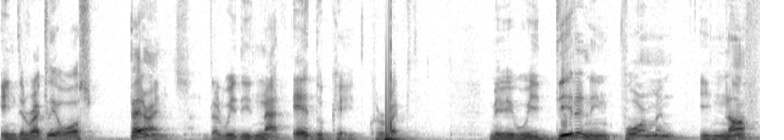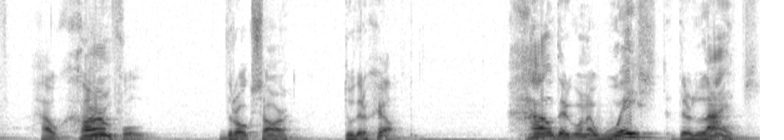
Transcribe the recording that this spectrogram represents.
Indirectly, us parents that we did not educate correctly. Maybe we didn't inform enough how harmful drugs are to their health, how they're going to waste their lives,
